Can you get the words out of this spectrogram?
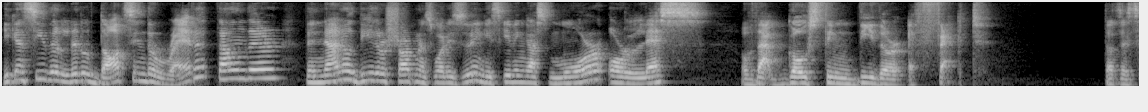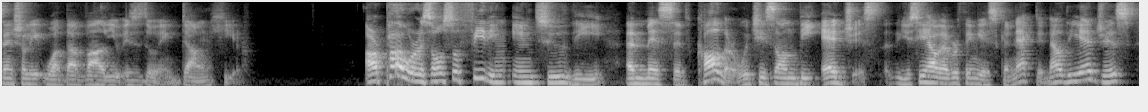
You can see the little dots in the red down there. The nano dither sharpness, what it's doing is giving us more or less of that ghosting dither effect. That's essentially what that value is doing down here. Our power is also feeding into the emissive color, which is on the edges. You see how everything is connected. Now the edges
